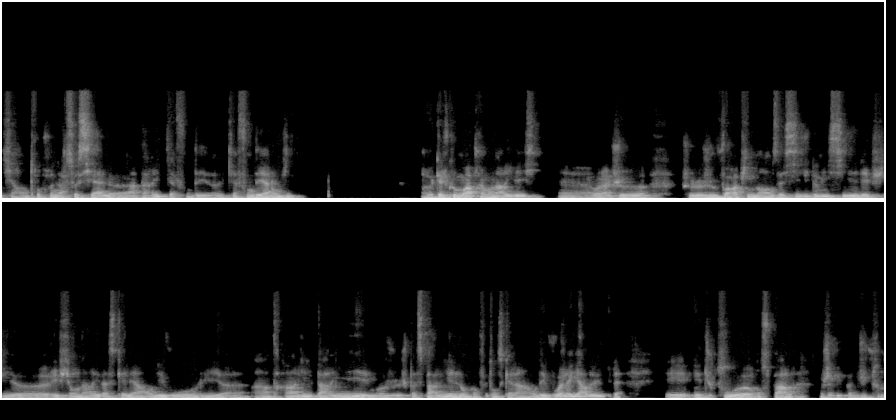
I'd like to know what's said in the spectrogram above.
qui est un entrepreneur social à Paris, qui a fondé, qui a fondé À l'Envie, quelques mois après mon arrivée ici. voilà, je, je, le vois rapidement aux assises du domicile et puis, euh, et puis on arrive à se caler un rendez-vous, lui euh, à un train Lille-Paris et moi je, passe par Lille, donc en fait on se cale un rendez-vous à la gare de Lille et, et du coup euh, on se parle. J'avais pas du tout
